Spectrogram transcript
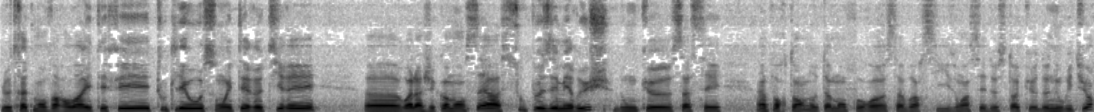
le traitement varroa a été fait, toutes les hausses ont été retirées. voilà, j'ai commencé à sous-peser mes ruches. Donc ça c'est important, notamment pour savoir s'ils ont assez de stock de nourriture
